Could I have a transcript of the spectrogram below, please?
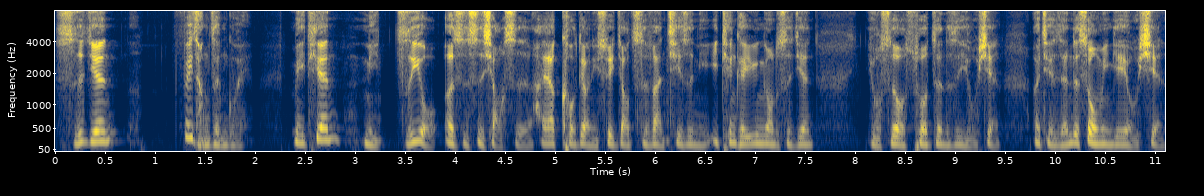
时间非常珍贵，每天你只有二十四小时，还要扣掉你睡觉、吃饭，其实你一天可以运用的时间。有时候说真的是有限，而且人的寿命也有限，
